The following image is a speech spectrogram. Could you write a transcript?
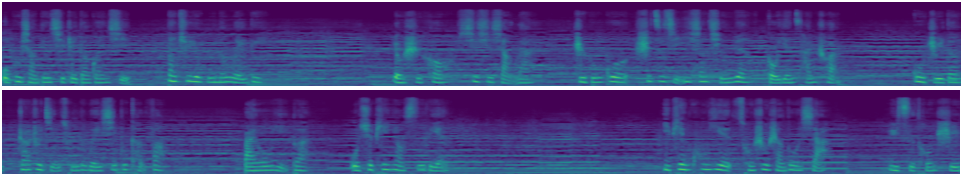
我不想丢弃这段关系，但却又无能为力。有时候细细想来，只不过是自己一厢情愿、苟延残喘，固执地抓住仅存的维系不肯放。白藕已断，我却偏要丝连。一片枯叶从树上落下，与此同时，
